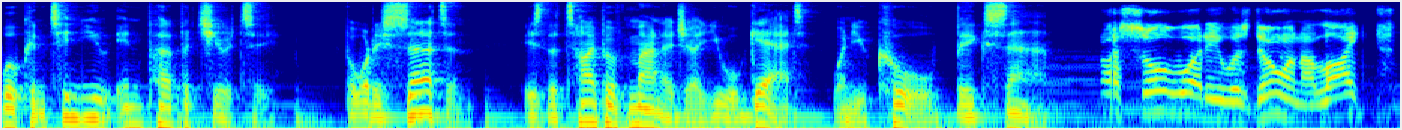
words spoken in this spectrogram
will continue in perpetuity. But what is certain is the type of manager you will get when you call Big Sam. I saw what he was doing. I liked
